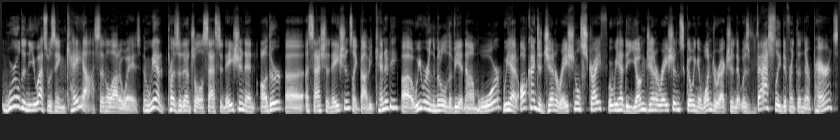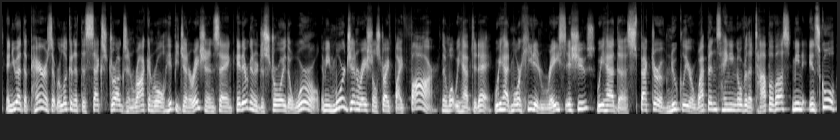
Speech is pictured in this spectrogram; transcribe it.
world in the US was in chaos in a lot of ways. I mean, we had presidential assassination and other uh, assassinations like Bobby Kennedy. Uh, we were in the middle of the Vietnam War. We had all kinds of generational strife where we had the young generations going in one direction that was vastly different than their parents. And you had the parents that were looking at the sex, drugs, and rock and roll hippie generation and saying, hey, they were going to destroy the world. I mean, more generational generational strife by far than what we have today. We had more heated race issues. We had the specter of nuclear weapons hanging over the top of us. I mean, in school,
